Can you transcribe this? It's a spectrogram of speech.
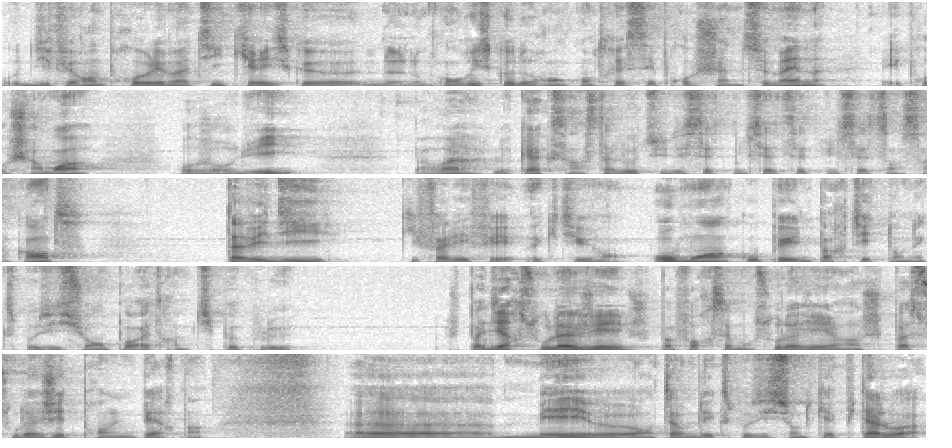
aux, différentes problématiques qu'on risque de rencontrer ces prochaines semaines et prochains mois. Aujourd'hui, bah voilà, le CAC s'installe au-dessus des 7700, 7750. Tu avais dit qu'il fallait effectivement au moins couper une partie de ton exposition pour être un petit peu plus, je ne vais pas dire soulagé, je ne suis pas forcément soulagé, hein, je ne suis pas soulagé de prendre une perte, hein. euh, mais euh, en termes d'exposition de capital, voilà.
